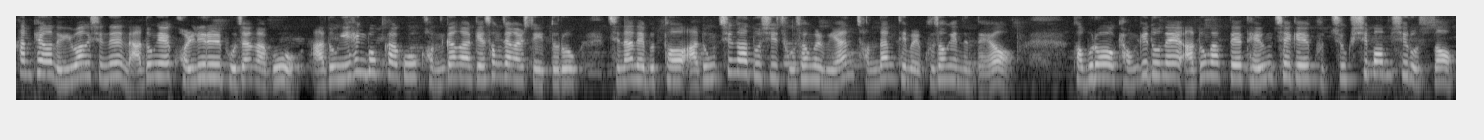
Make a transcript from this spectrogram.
한편 의왕시는 아동의 권리를 보장하고 아동이 행복하고 건강하게 성장할 수 있도록 지난해부터 아동 친화 도시 조성을 위한 전담팀을 구성했는데요. 더불어 경기도 내 아동학대 대응체계 구축 시범시로서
